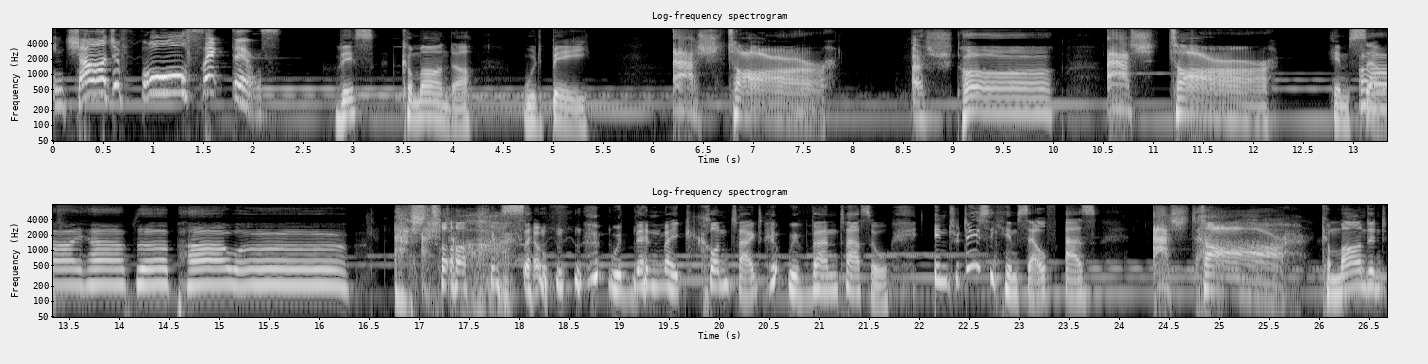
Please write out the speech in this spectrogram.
in charge of four sectors. This commander would be Ashtar. Ashtar, Ashtar himself. I have the power. Ashtar himself would then make contact with Van Tassel, introducing himself as Ashtar, Commandant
